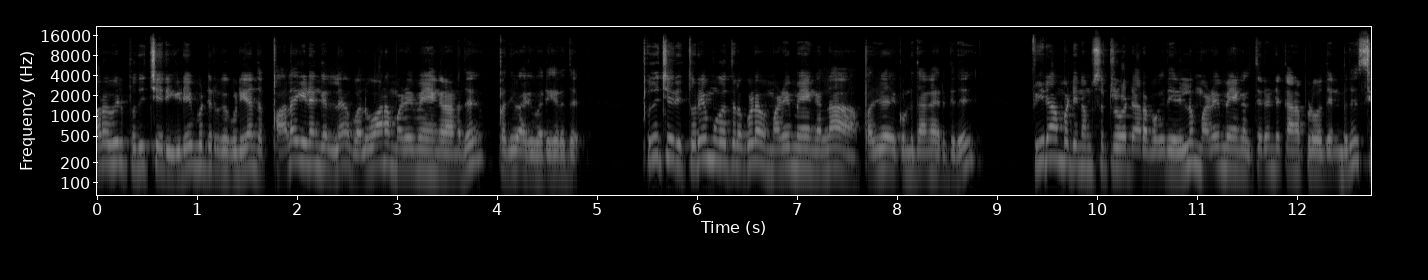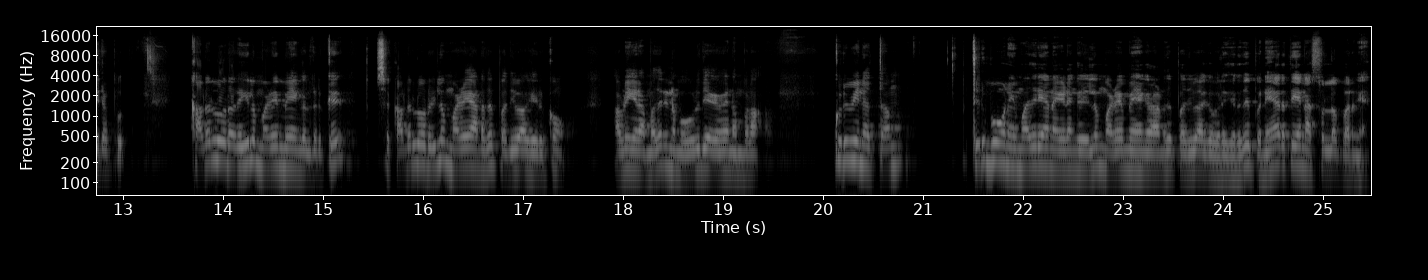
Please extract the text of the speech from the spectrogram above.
ஆரோவில் புதுச்சேரி இடைப்பட்டு இருக்கக்கூடிய அந்த பல இடங்களில் வலுவான மழை மேயங்களானது பதிவாகி வருகிறது. புதுச்சேரி துறைமுகத்தில் கூட மழை மேயங்கள்லாம் பதிவாகி கொண்டு தாங்க இருக்குது. வீராம்பட்டினம் சுற்று வட்டார பகுதிகளிலும் மழை மேயங்கள் திரண்டு காணப்படுவது என்பது சிறப்பு. கடலூர் அருகிலும் மழை மேயங்கள் இருக்குது ஸோ கடலூரிலும் மழையானது பதிவாக இருக்கும் அப்படிங்கிற மாதிரி நம்ம உறுதியாகவே நம்பலாம். குருவிநத்தம் திருபுவனை மாதிரியான இடங்களிலும் மழை மேகங்களானது பதிவாக வருகிறது. இப்போ நேரத்தையே நான் சொல்ல பாருங்கள்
